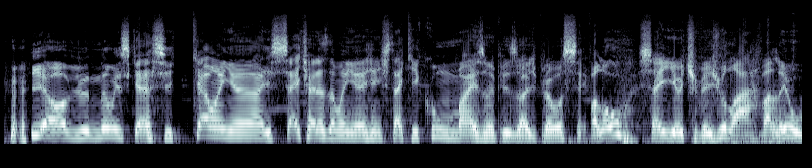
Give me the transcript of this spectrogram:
e é óbvio, não esquece que amanhã, às 7 horas da manhã, a gente tá aqui com mais um episódio para você. Falou? Isso aí, eu te vejo lá. Valeu!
